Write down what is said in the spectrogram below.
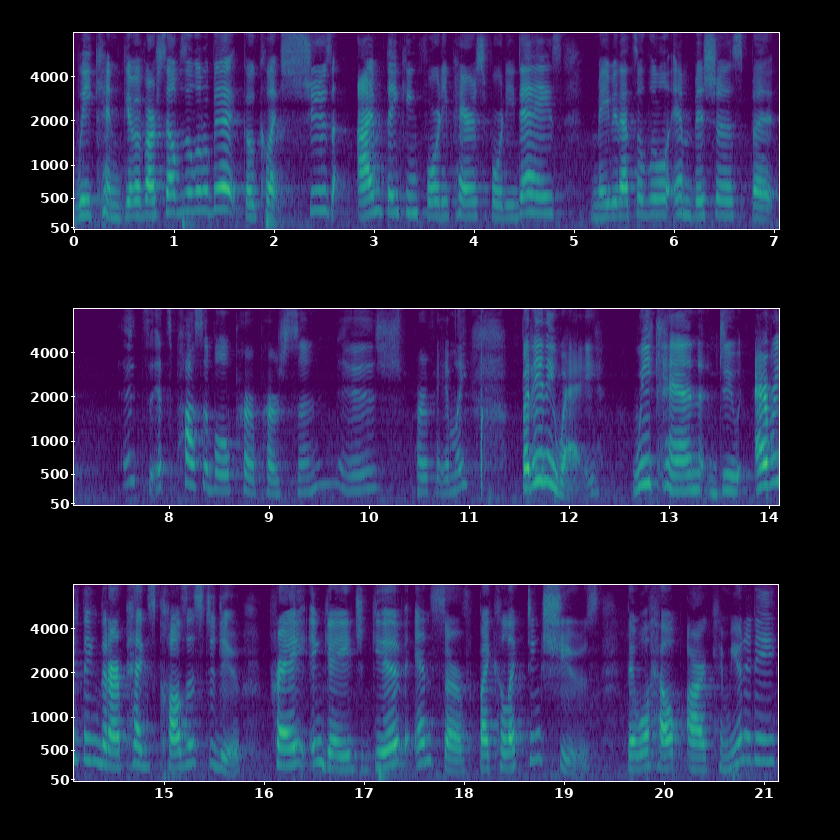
we can give of ourselves a little bit, go collect shoes. I'm thinking 40 pairs, 40 days. Maybe that's a little ambitious, but it's, it's possible per person ish, per family. But anyway, we can do everything that our pegs calls us to do pray, engage, give, and serve by collecting shoes that will help our community,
